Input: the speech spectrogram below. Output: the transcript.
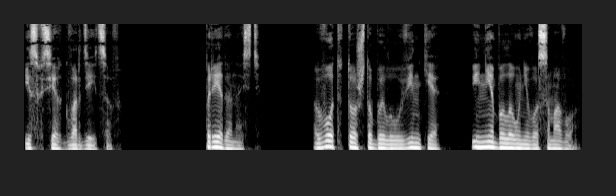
из всех гвардейцев. Преданность. Вот то, что было у Винки, и не было у него самого.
